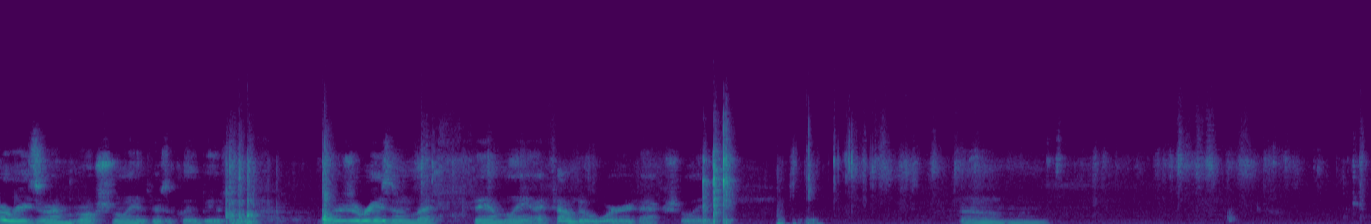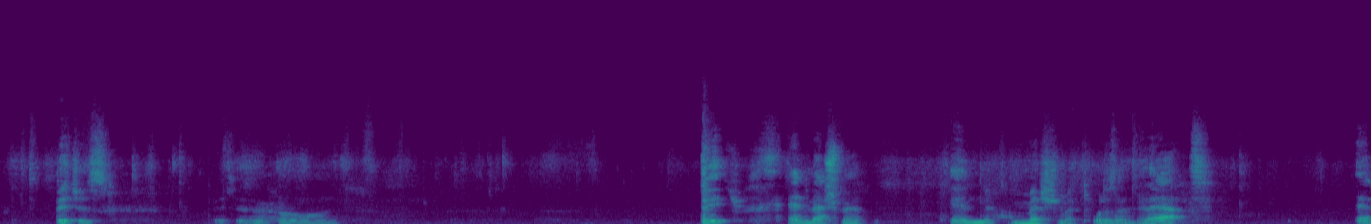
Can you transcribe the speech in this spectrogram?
a reason I'm emotionally and physically abusive. There's a reason my family. I found a word actually. Um, Bitches. bitches and hoes. Bitch. Enmeshment. Enmeshment. What is that? That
